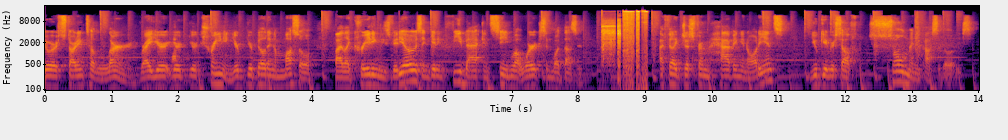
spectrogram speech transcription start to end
you're starting to learn, right? You're you're you're training. You're you're building a muscle by like creating these videos and getting feedback and seeing what works and what doesn't. I feel like just from having an audience, you give yourself so many possibilities.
